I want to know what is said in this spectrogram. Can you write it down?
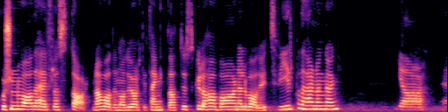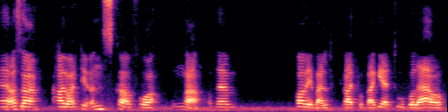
Hvordan var det her fra starten av? Var det noe du alltid tenkte at du skulle ha barn, eller var du i tvil på det her noen gang? Ja, eh, altså jeg har jo alltid ønska å få unger, og det var vi vel klare på begge to, både jeg og,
